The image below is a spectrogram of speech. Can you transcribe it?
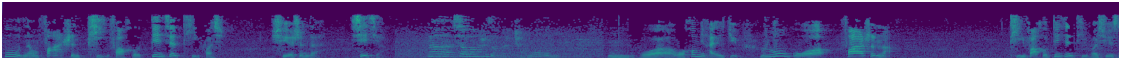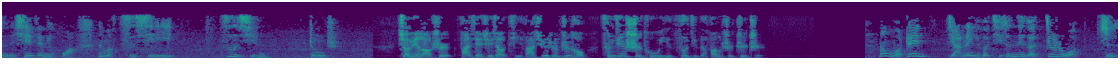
不能发生体罚和变相体罚学生的现象。那校方是怎么承诺的呢？嗯，我我后面还有一句，如果发生了。体罚和变相体罚学生的现象的话，那么此协议自行终止。肖云老师发现学校体罚学生之后，曾经试图以自己的方式制止。那我这讲了以后，其实那个就是我指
